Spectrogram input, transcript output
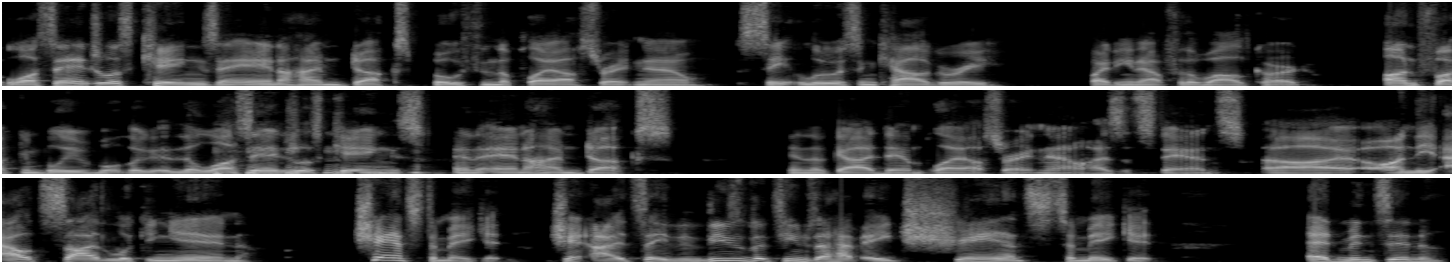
Los Angeles Kings and Anaheim Ducks, both in the playoffs right now. St. Louis and Calgary fighting it out for the wild card. Unfucking believable. The, the Los Angeles Kings and the Anaheim Ducks in the goddamn playoffs right now, as it stands. Uh, on the outside looking in, chance to make it. Chan- I'd say that these are the teams that have a chance to make it. Edmonton,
